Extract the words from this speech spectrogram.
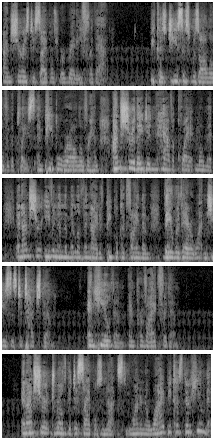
I'm sure his disciples were ready for that because Jesus was all over the place and people were all over him. I'm sure they didn't have a quiet moment. And I'm sure even in the middle of the night, if people could find them, they were there wanting Jesus to touch them and heal them and provide for them. And I'm sure it drove the disciples nuts. You want to know why? Because they're human.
